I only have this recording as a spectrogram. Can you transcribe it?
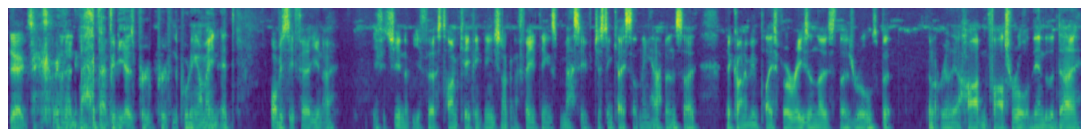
Yeah, exactly. and then that, that video is proof, proof in the pudding. I mean, it obviously for you know, if it's you know, your first time keeping things, you're not going to feed things massive just in case something happens. So they're kind of in place for a reason. Those those rules, but they're not really a hard and fast rule at the end of the day.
